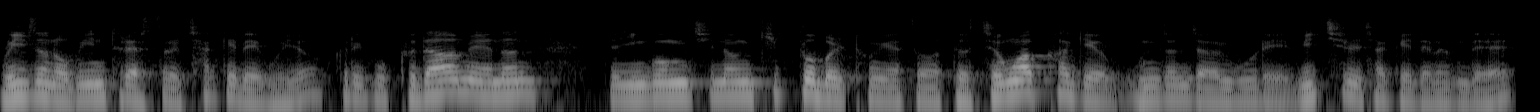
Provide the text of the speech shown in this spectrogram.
region of interest를 찾게 되고요. 그리고 그 다음에는 인공지능 기법을 통해서 더 정확하게 운전자 얼굴의 위치를 찾게 되는데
